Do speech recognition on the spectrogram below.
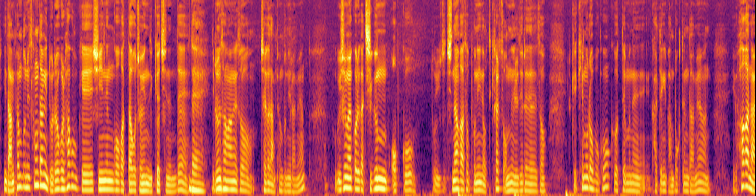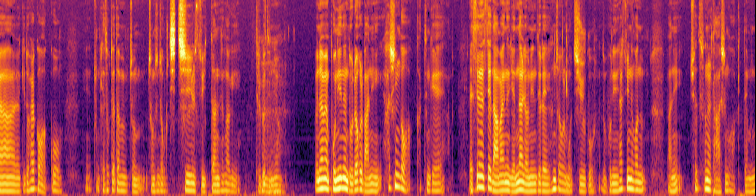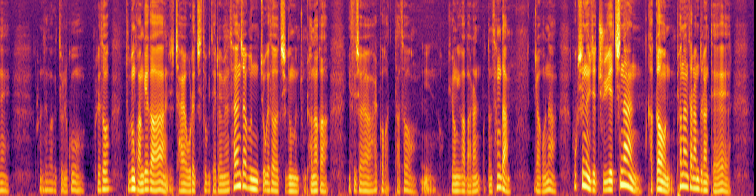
이 남편분이 상당히 노력을 하고 계시는 것 같다고 저희는 느껴지는데 네. 이런 상황에서 제가 남편분이라면 의심할 거리가 지금 없고 또 이제 지나가서 본인이 어떻게 할 수 없는 일들에 대해서 이렇게 캐물어보고 그것 때문에 갈등이 반복된다면 화가 나기도 할 것 같고 좀 계속되다 보면 좀 정신적으로 지칠 수 있다는 생각이 들거든요. 음. 왜냐하면 본인은 노력을 많이 하신 것 같은 게 SNS에 남아있는 옛날 연인들의 흔적을 뭐 지우고 본인이 할 수 있는 건 많이 최선을 다하신 것 같기 때문에 그런 생각이 들고 그래서 두 분 관계가 잘 오래 지속이 되려면 사연자분 쪽에서 지금은 좀 변화가 있으셔야 할 것 같아서 이 규영이가 말한 어떤 상담이라거나 혹시는 이제 주위에 친한 가까운 편한 사람들한테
